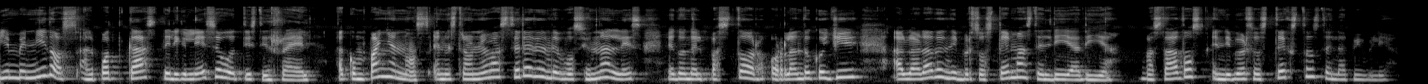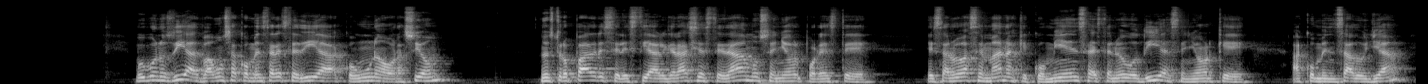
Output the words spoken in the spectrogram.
Bienvenidos al podcast de la Iglesia Bautista Israel. Acompáñanos en nuestra nueva serie de devocionales en donde el pastor Orlando Collie hablará de diversos temas del día a día, basados en diversos textos de la Biblia. Muy buenos días, vamos a comenzar este día con una oración. Nuestro Padre Celestial, gracias te damos Señor por este, esta nueva semana que comienza, este nuevo día Señor que ha comenzado ya.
